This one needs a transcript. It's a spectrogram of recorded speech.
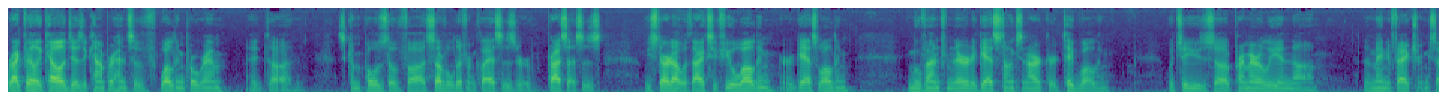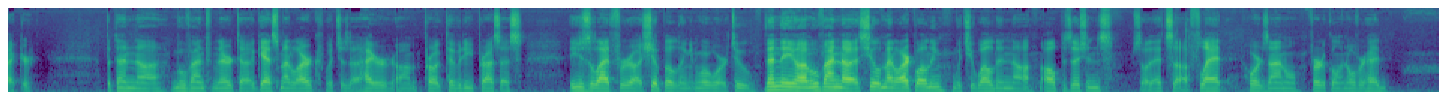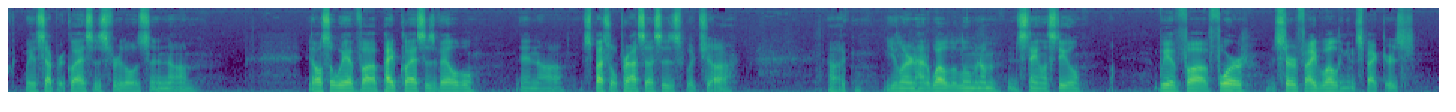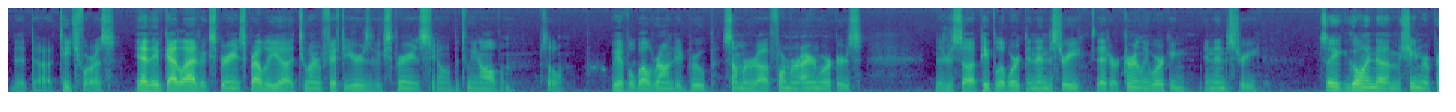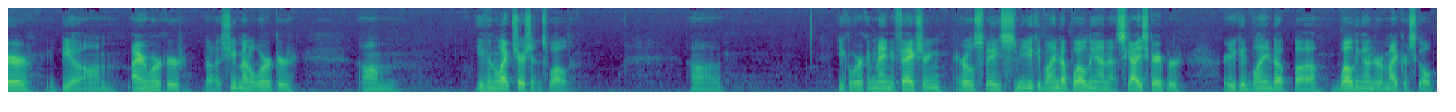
Rock Valley College has a comprehensive welding program. It, uh, it's composed of uh, several different classes or processes. We start out with oxy-fuel welding or gas welding. Move on from there to gas tungsten arc or TIG welding, which they use uh, primarily in uh, the manufacturing sector. But then uh, move on from there to gas metal arc, which is a higher um, productivity process. They used a lot for uh, shipbuilding in World War II. Then they uh, move on to shield metal arc welding, which you weld in uh, all positions. So that's uh, flat, horizontal, vertical, and overhead. We have separate classes for those. And um, also we have uh, pipe classes available and uh, special processes, which you learn how to weld aluminum and stainless steel. We have four certified welding inspectors that uh, teach for us. Yeah, they've got a lot of experience, probably uh, 250 years of experience, you know, between all of them. So we have a well-rounded group. Some are uh, former iron workers. There's uh, people that worked in industry that are currently working in industry. So you can go into machine repair, be a um, iron worker, sheet metal worker, um, even electricians weld. Uh, you can work in manufacturing, aerospace. I mean, you could wind up welding on a skyscraper, or you could wind up uh, welding under a microscope.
